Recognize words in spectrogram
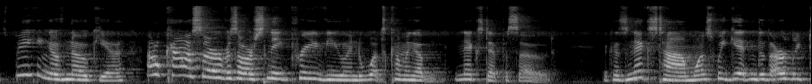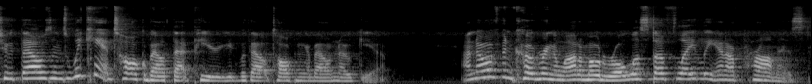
Speaking of Nokia, that'll kind of serve as our sneak preview into what's coming up next episode. Because next time, once we get into the early 2000s, we can't talk about that period without talking about Nokia. I know I've been covering a lot of Motorola stuff lately, and I promise,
